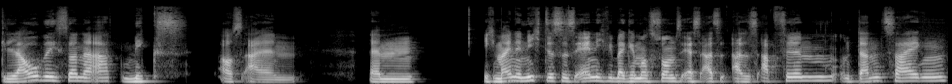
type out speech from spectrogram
glaube ich, so eine Art Mix aus allem. Ähm, ich meine nicht, dass es ähnlich wie bei Game of Thrones erst alles, alles abfilmen und dann zeigen,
